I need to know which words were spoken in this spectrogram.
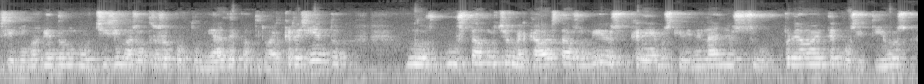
seguimos viendo muchísimas otras oportunidades de continuar creciendo. Nos gusta mucho el mercado de Estados Unidos, creemos que vienen años supremamente positivos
